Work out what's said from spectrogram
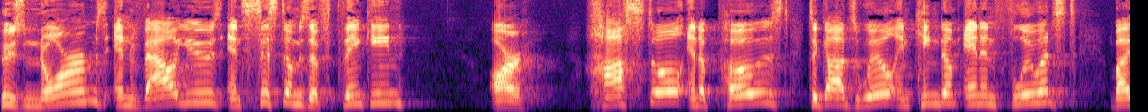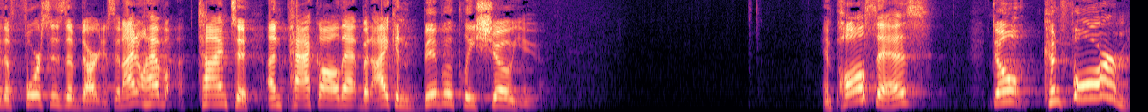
whose norms and values and systems of thinking are hostile and opposed to God's will and kingdom and influenced by the forces of darkness. And I don't have time to unpack all that, but I can biblically show you. And Paul says, don't conform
